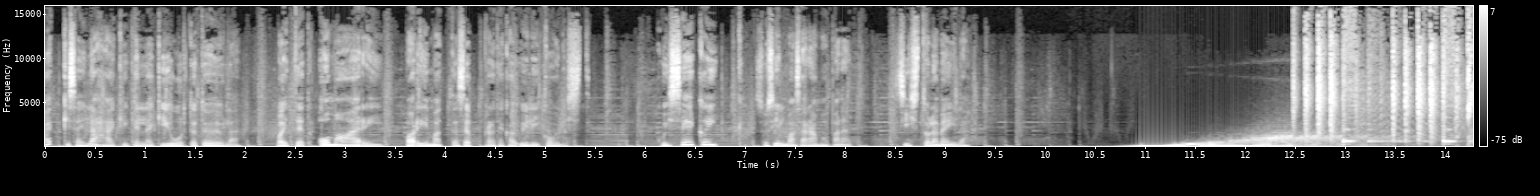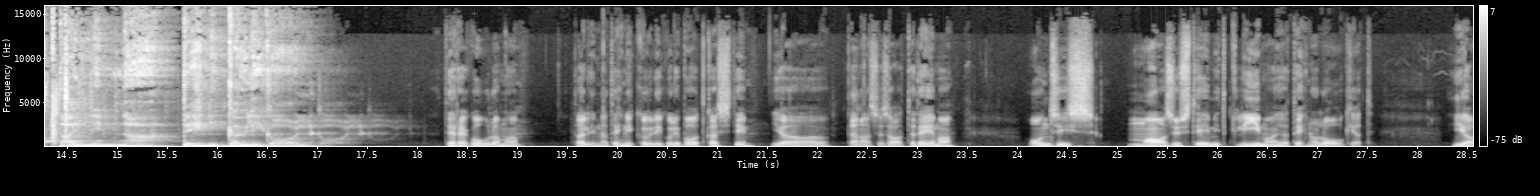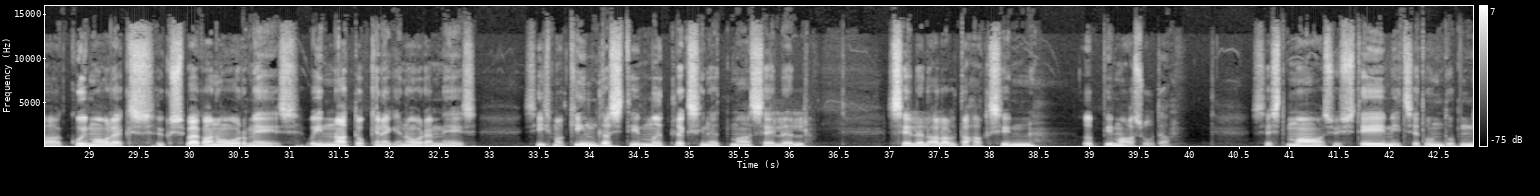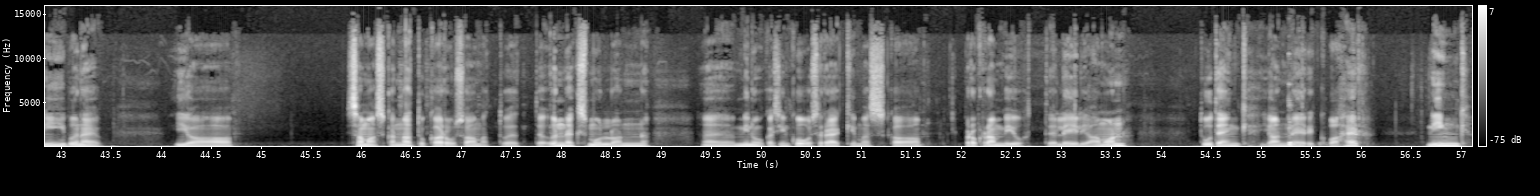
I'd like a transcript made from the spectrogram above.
äkki sa ei lähegi kellegi juurde tööle, vaid teed oma äri parimate sõpradega ülikoolist. kui see kõik su silma särama paneb, siis tule meile. Tallinna Tehnikaülikool. tere kuulama Tallinna Tehnikaülikooli podcasti ja tänase saate teema on siis maasüsteemid, kliima ja tehnoloogiad ja kui ma oleks üks väga noor mees või natukenegi noorem mees, siis ma kindlasti mõtleksin, et ma sellel, sellel alal tahaksin õppima asuda. sest maasüsteemid, see tundub nii põnev ja samas ka natuke arusaamatu, et õnneks mul on äh, minuga siin koos rääkimas ka programmijuht Leeli Amon, tudeng Jan-Erik Vaher ning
